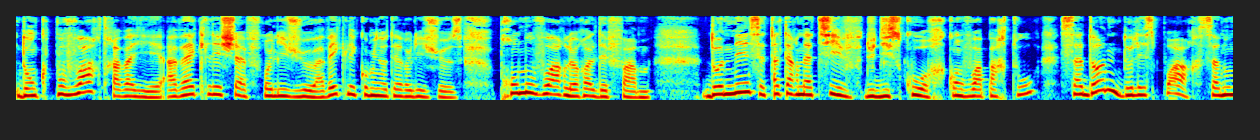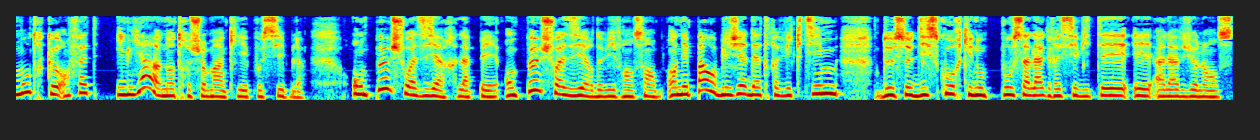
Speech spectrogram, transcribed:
Donc pouvoir travailler avec les chefs religieux, avec les communautés religieuses, promouvoir le rôle des femmes, donner cette alternative du discours qu'on voit partout, ça donne de l'espoir. Ça nous montre qu'en fait, il y a un autre chemin qui est possible. On peut choisir la paix, on peut choisir de vivre ensemble. On n'est pas obligé d'être victime de ce discours qui nous pousse à l'agressivité et à la violence.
